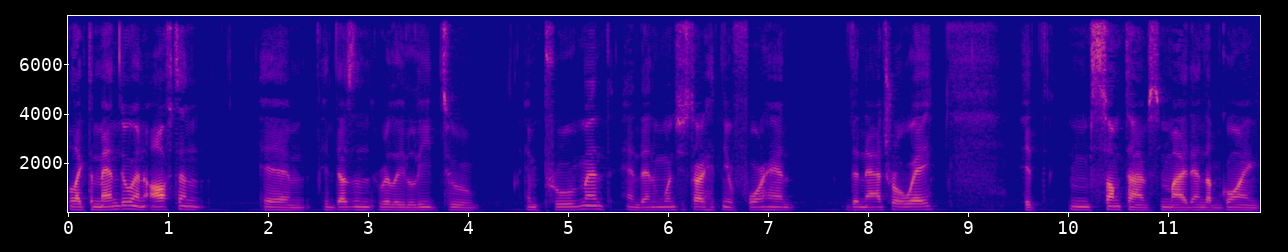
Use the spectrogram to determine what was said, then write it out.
Like the men do and often um, it doesn't really lead to improvement and then once you start hitting your forehand the natural way it mm, sometimes might end up going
